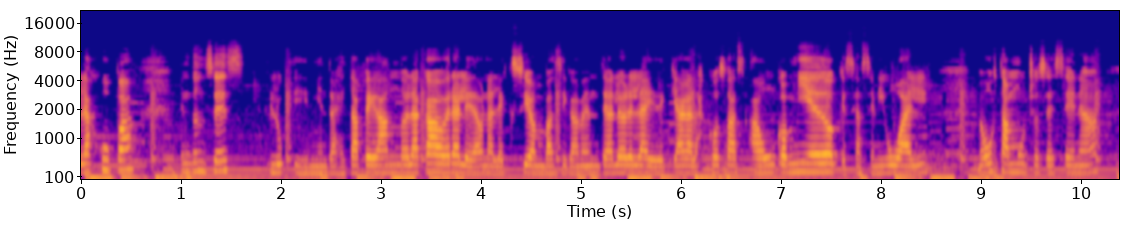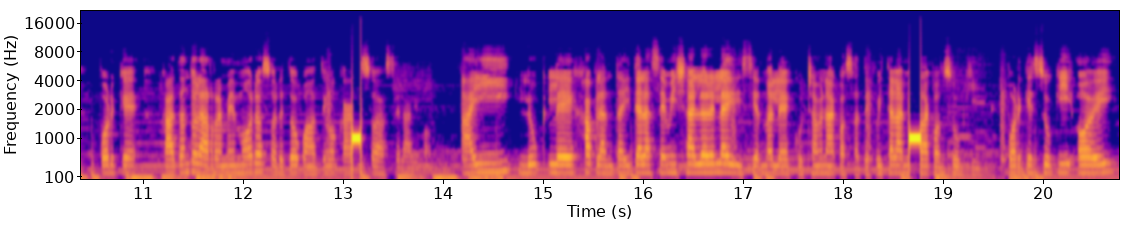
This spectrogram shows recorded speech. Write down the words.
la jupa. Entonces Luke, mientras está pegando la cabra, le da una lección básicamente a Lorelai de que haga las cosas aún con miedo, que se hacen igual. Me gusta mucho esa escena porque cada tanto la rememoro, sobre todo cuando tengo cagazo de hacer algo. Ahí Luke le deja plantadita la semilla a Lorelai diciéndole, escuchame una cosa, te fuiste a la mierda con Suki. Porque Suki hoy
